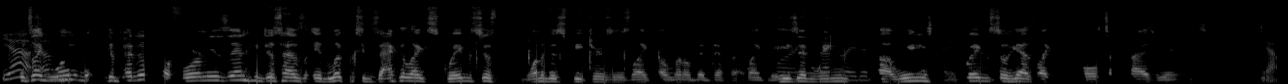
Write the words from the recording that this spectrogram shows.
yeah. it's like um, one, depending on what form he's in, he just has, it looks exactly like Squigs, just one of his features is like a little bit different. Like, he's in wing, exaggerated uh, wings face, Squigs, so he has like full size wings. Yeah.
